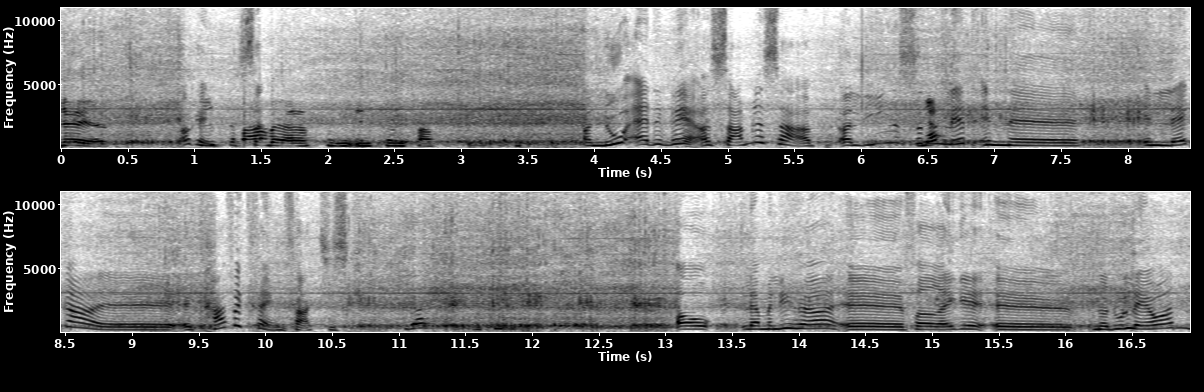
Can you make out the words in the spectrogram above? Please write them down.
Ja, ja. Okay, Det skal bare være sådan en instant kaffe. Og nu er det ved at samle sig og, og ligne sådan ja. Lidt en, øh, en lækker øh, kaffecreme, faktisk. Ja, Og lad mig lige høre, øh, Frederikke, øh, når du laver den,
